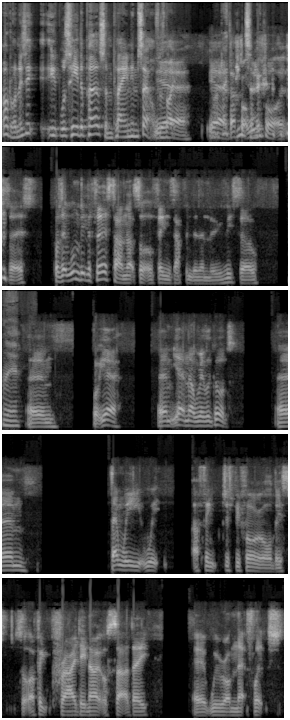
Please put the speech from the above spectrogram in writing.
Hold on, is it? it- Was he the person playing himself? It's like, yeah, yeah, that's what we thought at first. Because it wouldn't be the first time that sort of thing's happened in a movie. So, yeah, um, but yeah, um, yeah, no, really good. Um, then we we I think just before all this, so I think Friday night or Saturday, uh, we were on Netflix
